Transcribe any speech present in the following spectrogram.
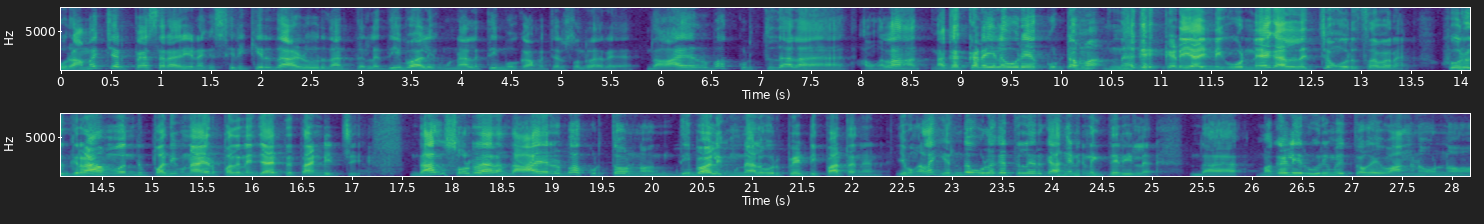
ஒரு அமைச்சர் பேசுகிறார் எனக்கு சிரிக்கிறதா அழுவுறதான்னு தெரில தீபாவளிக்கு முன்னால் திமுக அமைச்சர் சொல்கிறாரு இந்த ஆயிரம் ரூபாய் கொடுத்ததால அவங்கெல்லாம் நகைக்கடையில் ஒரே கூட்டமாக நகைக்கடையா? இன்றைக்கி ஒன்னே கால் லட்சம் ஒரு சவரன். ஒரு கிராம் வந்து பதிமூணாயிரம் பதினஞ்சாயிரத்தை தாண்டிடுச்சு. இருந்தாலும் சொல்கிறார் அந்த ஆயிரம் ரூபாய் கொடுத்தோன்னு தீபாவளிக்கு முன்னால் ஒரு பேட்டி பார்த்தேன் நான். இவங்கெல்லாம் எந்த உலகத்தில் இருக்காங்கன்னு எனக்கு தெரியல. இந்த மகளிர் உரிமை தொகை வாங்கின ஒன்றும்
